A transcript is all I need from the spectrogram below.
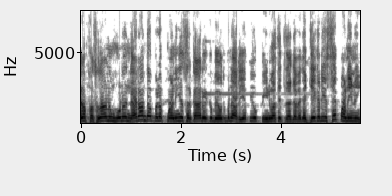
ਜਿਹੜਾ ਫਸਲਾਂ ਨੂੰ ਹੁਣ ਨਹਿਰਾਂ ਦਾ ਬੜਾ ਪਾਣੀ ਹੈ, ਸਰਕਾਰ ਇੱਕ ਵਿਉਂਤ ਬਣਾ ਰਹੀ ਹੈ ਵੀ ਉਹ ਪੀਣ ਵਾਸਤੇ ਦਿੱਤਾ ਜਾਵੇਗਾ। ਜੇਕਰ ਇਸੇ ਪਾਣੀ ਨੂੰ ਹੀ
